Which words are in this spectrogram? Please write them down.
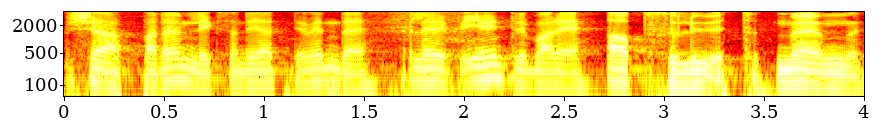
köpa den liksom? Det, jag vet inte. Eller är det inte det bara det? Absolut, men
